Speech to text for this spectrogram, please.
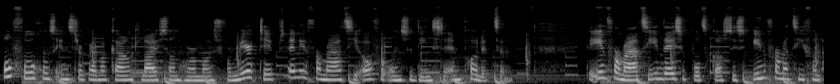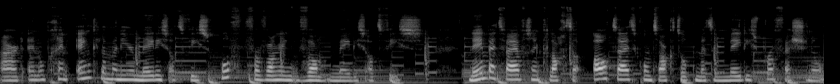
of volg ons Instagram-account Lifestyle Hormones voor meer tips en informatie over onze diensten en producten. De informatie in deze podcast is informatief van aard en op geen enkele manier medisch advies of vervanging van medisch advies. Neem bij twijfels en klachten altijd contact op met een medisch professional.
